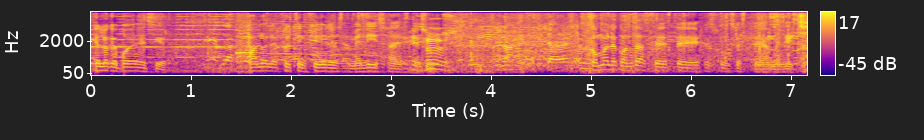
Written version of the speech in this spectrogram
¿qué es lo que puedes decir? ¿Cuándo le fuiste infiel a Melissa, este, Jesús? ¿Cómo le contaste este Jesús este, a Melissa?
